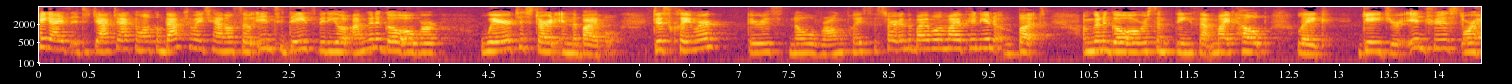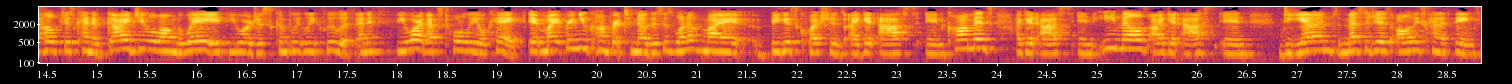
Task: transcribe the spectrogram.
Hey guys, it's Jack Jack and welcome back to my channel. So in today's video, I'm gonna go over where to start in the Bible. Disclaimer, there is no wrong place to start in the Bible in my opinion, but I'm gonna go over some things that might help like gauge your interest or help just kind of guide you along the way if you are just completely clueless. And if you are, that's totally okay. It might bring you comfort to know this is one of my biggest questions I get asked in comments, I get asked in emails, I get asked in DMs, messages, all these kind of things.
